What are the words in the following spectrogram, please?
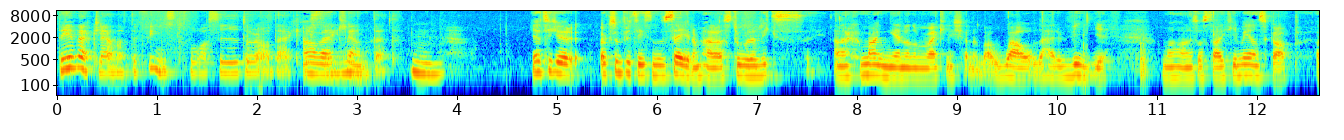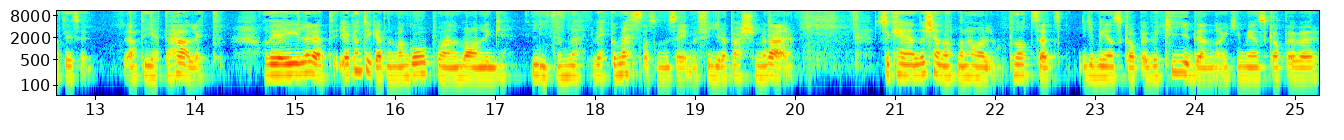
Det är verkligen att det finns två sidor av det här Ja, verkligen. myntet. Mm. Jag tycker också precis som du säger, de här stora riksarrangemangen och de verkligen känner bara wow, det här är vi. Och man har en så stark gemenskap att det är, så, att det är jättehärligt. Och det jag gillar är att jag kan tycka att när man går på en vanlig liten veckomässa som du säger med fyra personer där så kan jag ändå känna att man har på något sätt gemenskap över tiden och gemenskap över,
